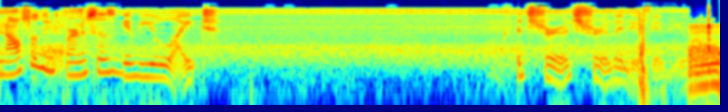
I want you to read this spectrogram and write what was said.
And also these furnaces give you light. It's true, it's true, they do give you. Mm-hmm.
